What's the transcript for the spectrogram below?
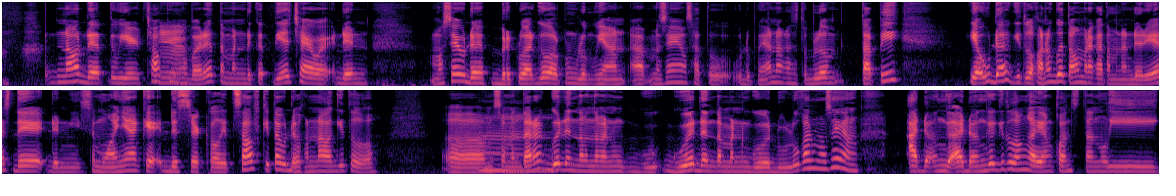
now that we're talking Iya. about it temen deket dia cewek dan maksudnya udah berkeluarga walaupun belum punya uh, maksudnya yang satu udah punya anak yang satu belum. Tapi ya udah gitu loh. Karena gue tahu mereka temenan dari SD dan semuanya kayak the circle itself kita udah kenal gitu loh. Um, sementara gue dan teman-teman gu- gue dan teman gue dulu kan maksudnya yang ada enggak ada enggak gitu loh. Nggak yang constantly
